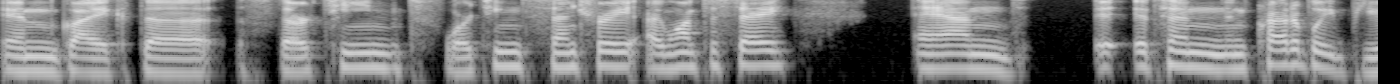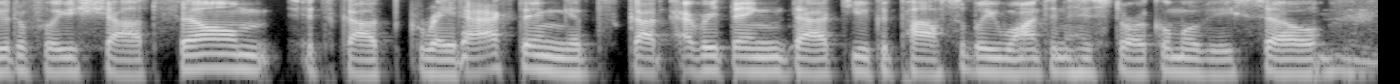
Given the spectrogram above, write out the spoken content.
in like the 13th, 14th century, I want to say. And it, it's an incredibly beautifully shot film. It's got great acting. It's got everything that you could possibly want in a historical movie. So, mm-hmm.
